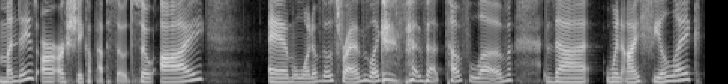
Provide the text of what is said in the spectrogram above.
Mondays are our shake up episodes. So, I am one of those friends, like I said, that tough love that when I feel like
